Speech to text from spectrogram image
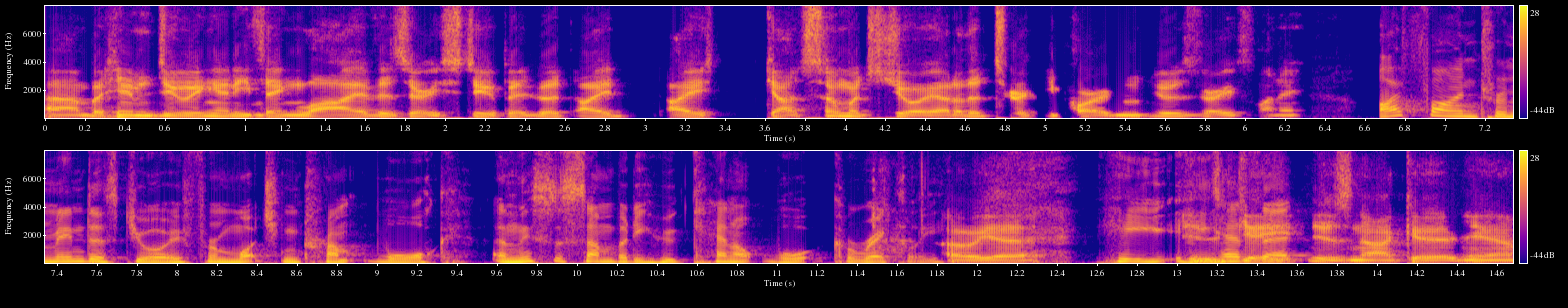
um, but him doing anything live is very stupid. But I I got so much joy out of the turkey pardon. It was very funny. I find tremendous joy from watching Trump walk, and this is somebody who cannot walk correctly. Oh yeah, He he has gait that is not good. Yeah.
